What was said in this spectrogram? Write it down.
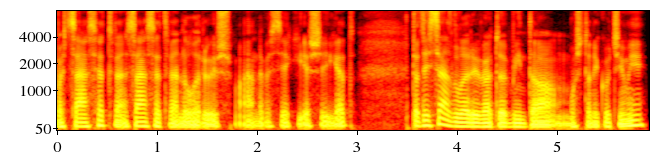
vagy 170, 170 lóerős, már ne beszéljek ilyeséget. Tehát egy 100 lóerővel több, mint a mostani kocsimé.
